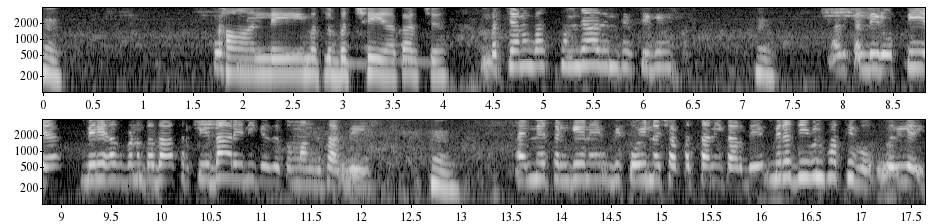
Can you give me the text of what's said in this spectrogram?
ਹੂੰ। ਕੁਛ ਖਾਣ ਨਹੀਂ ਲਈ ਮਤਲਬ ਬੱਚੇ ਆ ਘਰ 'ਚ? ਸੀ। ਬੱਚਿਆਂ ਨੂੰ ਬਸ ਸਮਝਾ ਦਿੰਦੀ ਸੀਗੀ। ਹੂੰ। ਅੱਜ ਕੱਲੀ ਰੋਟੀ ਹੈ। ਮੇਰੇ ਹਸਬੰਡ ਤਾਂ 10 ਰੁਪਏ ਧਾਰੇ ਨਹੀਂ ਕਿਸੇ ਤੋਂ ਮੰਗ ਸਕਦੇ। ਹੂੰ। ਇੰਨੇ ਚੰਗੇ ਨੇ ਵੀ ਕੋਈ ਨਸ਼ਾ ਪੱਤਾ ਨਹੀਂ ਕਰਦੇ। ਮੇਰਾ ਜੀਵਨ ਸਾਥੀ ਬਹੁਤ ਵਧੀਆ ਹੀ।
